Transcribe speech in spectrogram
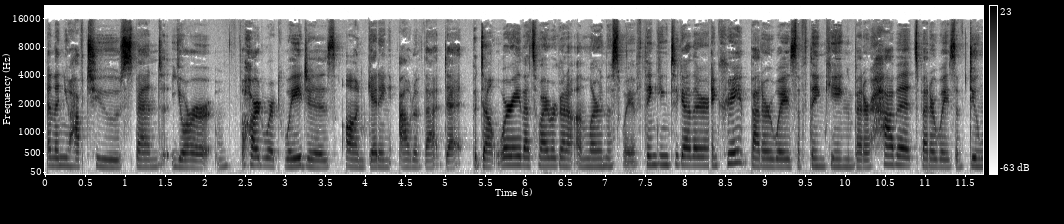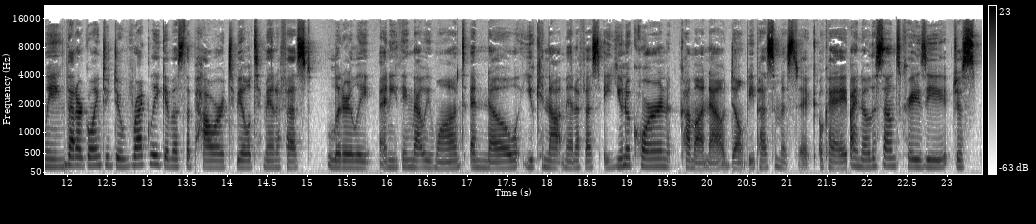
And then you have to spend your hard worked wages on getting out of that debt. But don't worry, that's why we're going to unlearn this way of thinking together and create better ways of thinking, better habits, better ways of doing that are going to directly give us the power to be able to manifest literally anything that we want. And no, you cannot manifest a unicorn. Come on now, don't be pessimistic, okay? I know this sounds crazy, just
